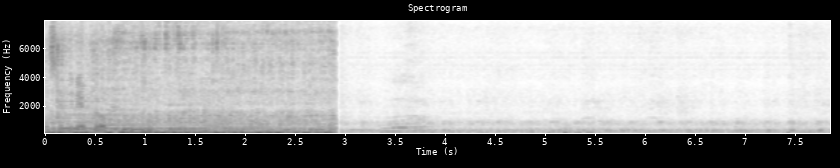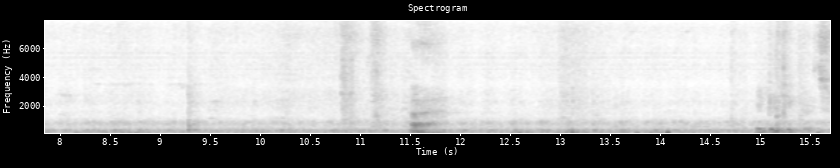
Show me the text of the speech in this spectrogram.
আজকে দিনের ব্লগ হ্যাঁ। এটা ঠিক আছে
